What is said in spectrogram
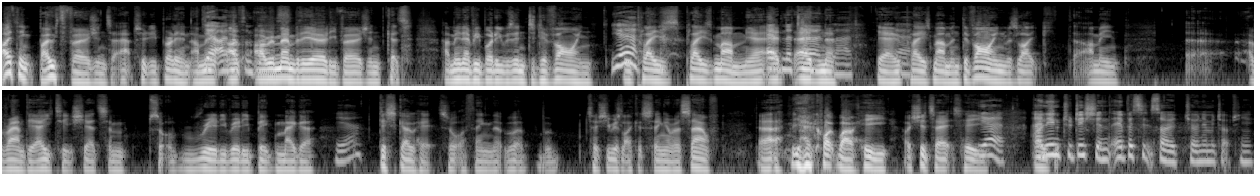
I think both versions are absolutely brilliant. I mean, Yeah, I them I, remember the early version because I mean everybody was into Divine, Yeah. who plays plays mum. Yeah, Edna Turnblad. yeah, who Yeah. plays mum, and Divine was like, I mean, uh, around the eighties, she had some sort of really really big mega yeah disco hit sort of thing that were, were- so she was like a singer herself. Uh, yeah, quite well. He, I should say, it's he. yeah and in tradition ever since sorry Joan I'm interrupting you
